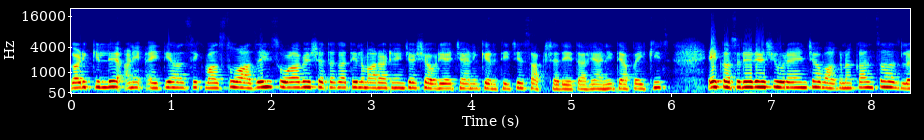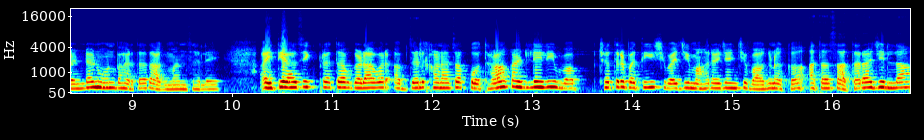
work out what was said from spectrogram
गडकिल्ले आणि ऐतिहासिक वास्तू आजही सोळाव्या शतकातील मराठ्यांच्या शौर्याची आणि कीर्तीची साक्ष देत आहे आणि त्यापैकीच एक असलेल्या शिवरायांच्या वागणकांचं आज लंडनहून भारतात आगमन झाले ऐतिहासिक प्रतापगडावर गडावर अफजलखानाचा कोथळा काढलेली व छत्रपती शिवाजी महाराजांची वागणकं आता सातारा जिल्हा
